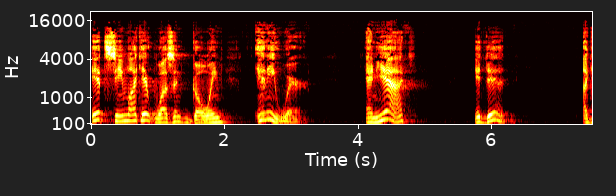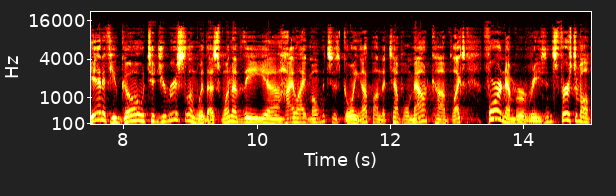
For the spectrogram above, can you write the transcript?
It seemed like it wasn't going anywhere. And yet, it did. Again, if you go to Jerusalem with us, one of the uh, highlight moments is going up on the Temple Mount complex for a number of reasons. First of all,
